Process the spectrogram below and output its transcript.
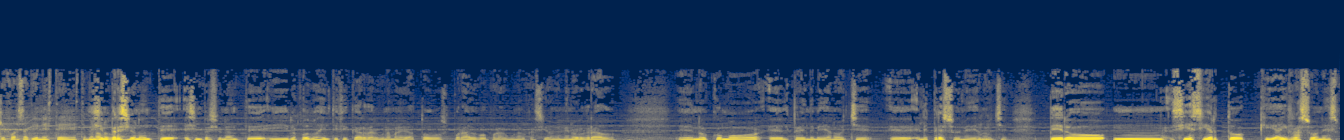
¿Qué fuerza tiene este, este Es monólogo, eh? impresionante, es impresionante y nos podemos identificar de alguna manera todos por algo, por alguna ocasión, en menor grado, eh, no como el tren de medianoche, eh, el expreso de medianoche. Pero mm, sí es cierto que hay razones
